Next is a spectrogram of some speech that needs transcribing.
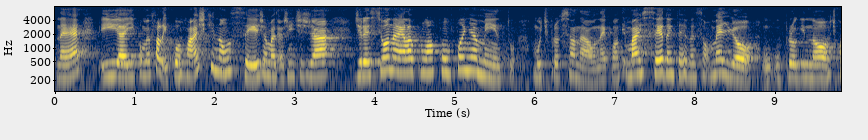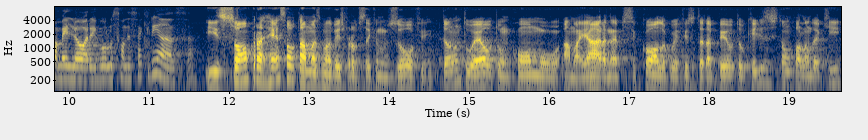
né? E aí, como eu falei, por mais que não seja, mas a gente já direciona ela para um acompanhamento multiprofissional, né? Quanto mais cedo a intervenção, melhor o, o prognóstico, a melhor a evolução dessa criança criança. E só para ressaltar mais uma vez para você que nos ouve, tanto o Elton como a Mayara, né, psicólogo e fisioterapeuta, o que eles estão falando aqui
